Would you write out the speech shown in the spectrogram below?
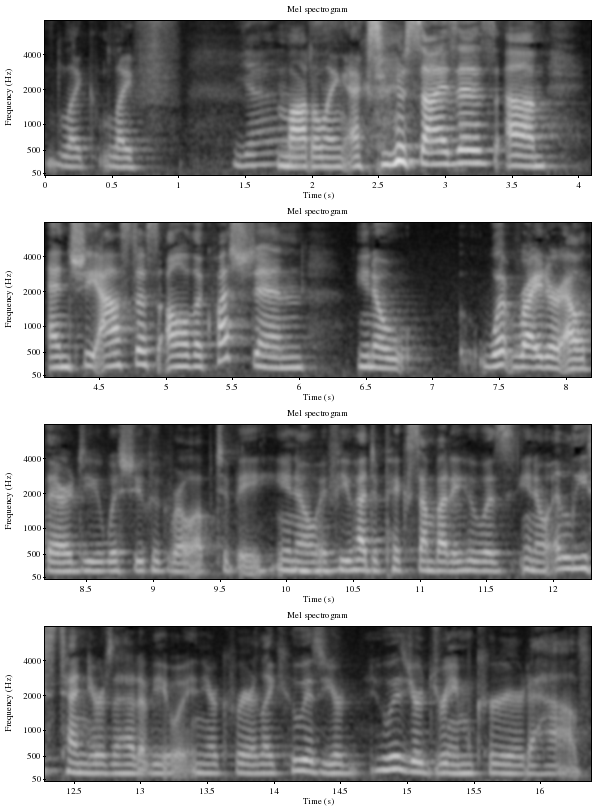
like life yes. modeling exercises. Um, and she asked us all the question, you know, what writer out there do you wish you could grow up to be? You know, mm-hmm. if you had to pick somebody who was, you know, at least 10 years ahead of you in your career, like who is your who is your dream career to have?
